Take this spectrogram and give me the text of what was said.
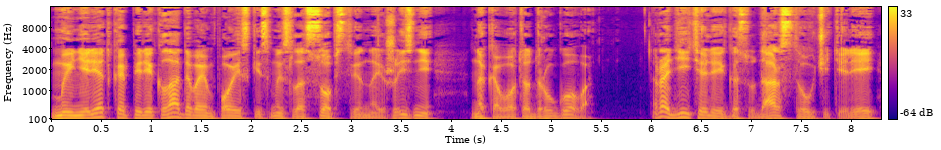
мы нередко перекладываем поиски смысла собственной жизни на кого-то другого. Родителей, государства, учителей.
